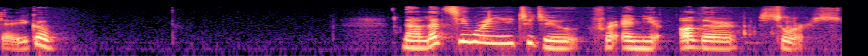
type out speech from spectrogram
There you go. Now let's see what you need to do for any other source.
